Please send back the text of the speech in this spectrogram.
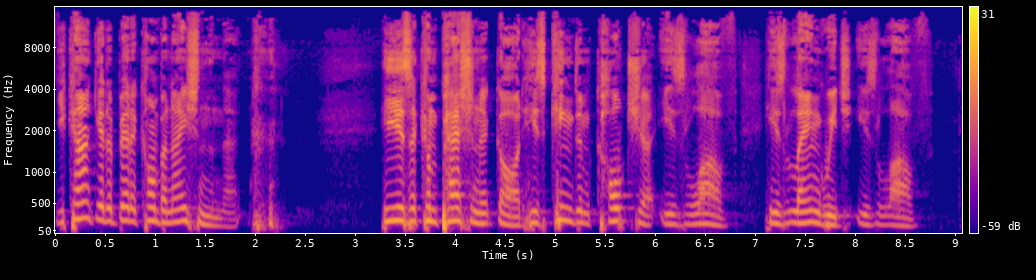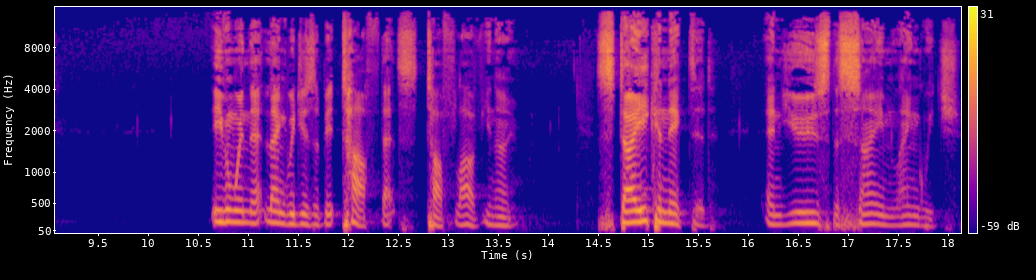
You can't get a better combination than that. he is a compassionate God. His kingdom culture is love, His language is love. Even when that language is a bit tough, that's tough love, you know. Stay connected and use the same language.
